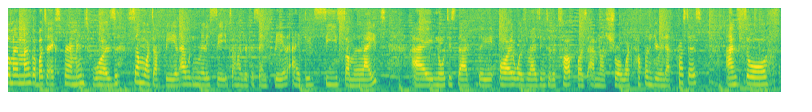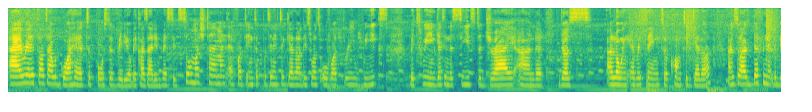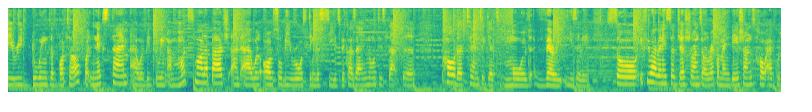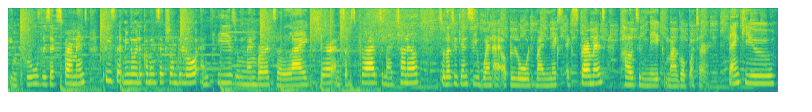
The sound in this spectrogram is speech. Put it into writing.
So my mango butter experiment was somewhat a fail. I wouldn't really say it's a hundred percent fail. I did see some light. I noticed that the oil was rising to the top but I'm not sure what happened during that process. And so I really thought I would go ahead to post a video because I'd invested so much time and effort into putting it together. This was over three weeks between getting the seeds to dry and just allowing everything to come together. And so I'll definitely be redoing the butter but next time I will be doing a much smaller batch and I will also be roasting the seeds because I noticed that the powder tend to get mold very easily. So if you have any suggestions or recommendations how I could improve this experiment please let me know in the comment section below. And please remember to like share and subscribe to my channel so that you can see when I upload my next experiment how to make mango butter. Thank you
